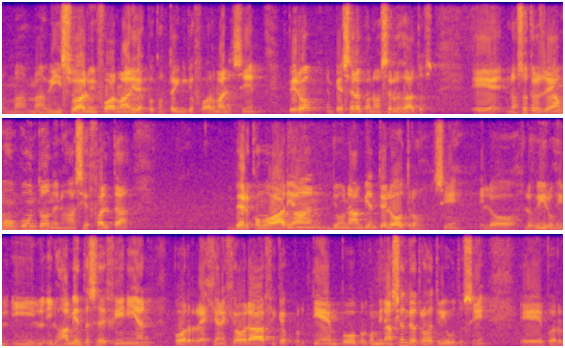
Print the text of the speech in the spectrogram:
más, más visual o informal y después con técnicas formales, ¿sí? pero empezar a conocer los datos. Eh, nosotros llegamos a un punto donde nos hacía falta ver cómo variaban de un ambiente al otro ¿sí? los, los virus. Y, los ambientes se definían por regiones geográficas, por tiempo, por combinación de otros atributos. ¿sí? Eh, por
